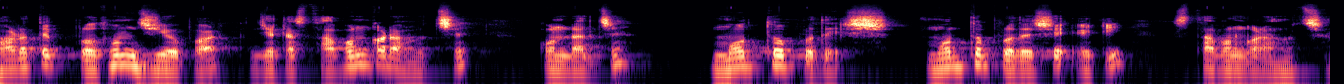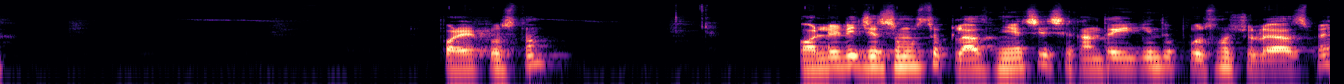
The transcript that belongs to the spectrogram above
ভারতের প্রথম জিও পার্ক যেটা স্থাপন করা হচ্ছে কোন রাজ্যে? মধ্যপ্রদেশ। মধ্যপ্রদেশে এটি স্থাপন করা হচ্ছে। পরের প্রশ্ন। অলরেডি যে সমস্ত ক্লাস নিয়েছি, সেখান থেকে কিন্তু প্রশ্ন চলে আসবে।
